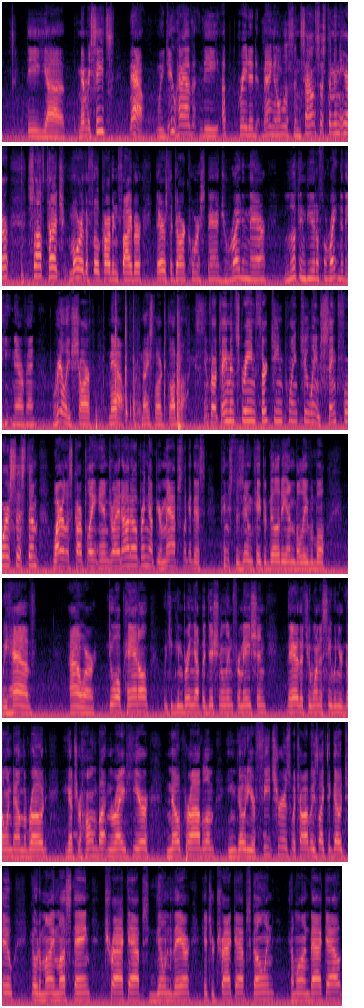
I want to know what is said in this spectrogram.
the uh, memory seats. Now, we do have the upgraded Bang & Olufsen sound system in here. Soft touch, more of the faux carbon fiber. There's the Dark Horse badge right in there. Looking beautiful, right into the heat and air vent. Really sharp. Now, nice large glove box. Infotainment screen, 13.2 inch Sync 4 system, wireless CarPlay, Android Auto. Bring up your maps. Look at this pinch to zoom capability, unbelievable. We have our dual panel which you can bring up additional information there that you want to see when you're going down the road. You got your home button right here, no problem. You can go to your features, which I always like to go to. Go to My Mustang, track apps, you can go into there, get your track apps going, come on back out.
